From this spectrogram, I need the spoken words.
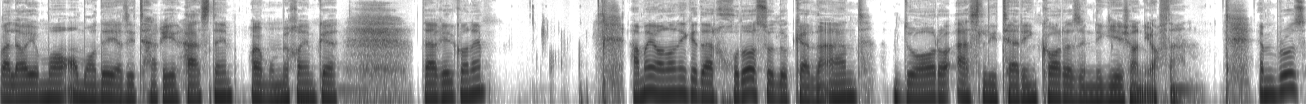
ولی آیا ما آماده از این تغییر هستیم؟ آیا ما می‌خواهیم که تغییر کنیم؟ همه آنانی که در خدا سلوک کرده اند دعا را اصلی ترین کار زندگیشان یافتند. امروز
